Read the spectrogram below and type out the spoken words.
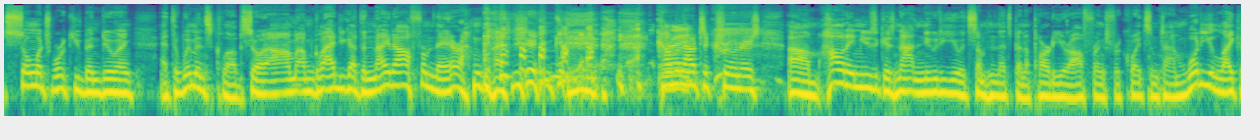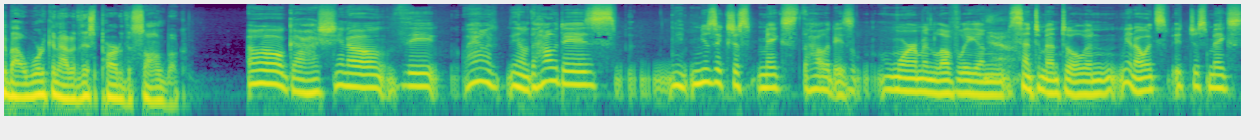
so much work you've been doing at the women's club. So I'm, I'm glad you got the night off from there. I'm glad you're coming right. out to crooners. Um, holiday music is not new to you. It's something that's been a part of your offerings for quite some time. What do you like about working out of this part of the songbook? Oh gosh, you know the well, you know the holidays. music just makes the holidays warm and lovely and sentimental, and you know, it's it just makes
